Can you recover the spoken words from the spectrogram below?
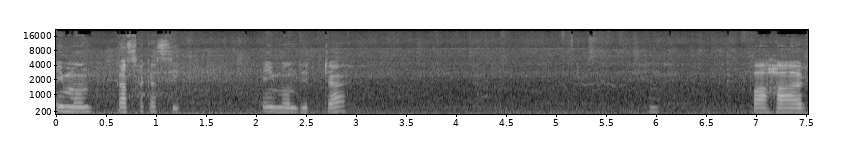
এই মন কাছাকাছি। এই মন্দিরটা। পাহাড়।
